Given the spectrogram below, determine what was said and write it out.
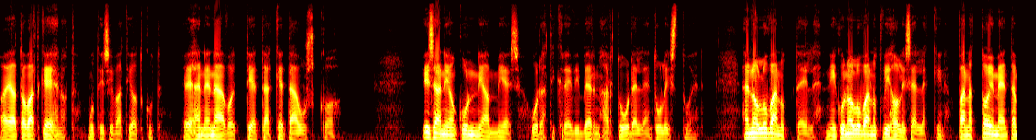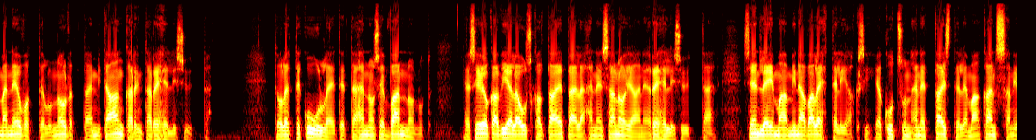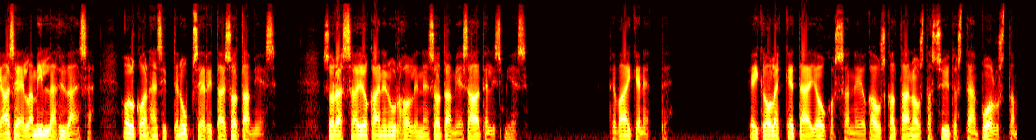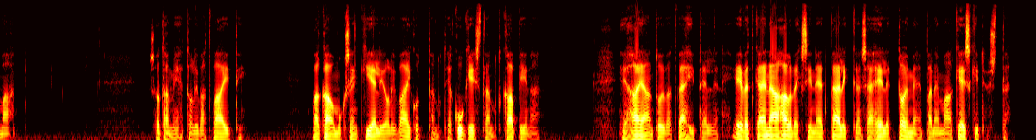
Ajat ovat kehnot, mutisivat jotkut. Eihän enää voi tietää, ketä uskoo. Isäni on kunnian mies, huudahti Kreivi Bernhard uudelleen tulistuen. Hän on luvannut teille, niin kuin on luvannut vihollisellekin, panna toimeen tämän neuvottelun noudattaen mitä ankarinta rehellisyyttä. Te olette kuulleet, että hän on sen vannonut, ja se, joka vielä uskaltaa epäillä hänen sanojaan ja rehellisyyttään, sen leimaan minä valehtelijaksi ja kutsun hänet taistelemaan kanssani aseilla millä hyvänsä, olkoon hän sitten upseeri tai sotamies. Sodassa on jokainen urhollinen sotamies aatelismies. Te vaikenette. Eikö ole ketään joukossanne, joka uskaltaa nousta syytöstään puolustamaan? Sotamiehet olivat vaiti. Vakaumuksen kieli oli vaikuttanut ja kukistanut kapinan. He hajaantuivat vähitellen, eivätkä enää halveksineet päällikkönsä heille toimeenpanemaa keskitystä.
